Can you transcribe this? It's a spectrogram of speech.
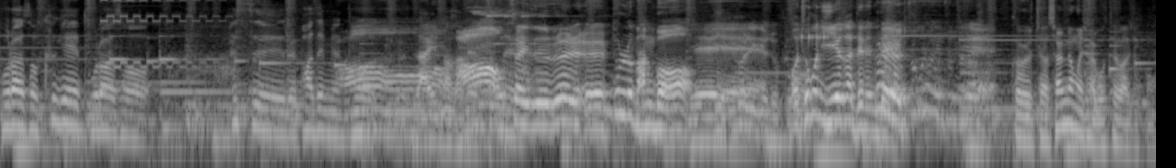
돌아서 크게 돌아서 패스를 받으면 더 라인 나가. 아 옵사이드를 뚫는 방법. 예, 예. 이걸 얘기해 줘. 어, 저건 이해가 되는데. 그걸 제가 설명을 잘 못해가지고.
